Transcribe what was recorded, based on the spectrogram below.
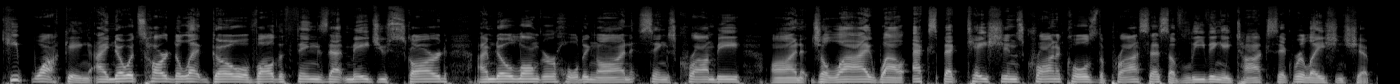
Keep walking. I know it's hard to let go of all the things that made you scarred. I'm no longer holding on, sings Crombie on July, while Expectations chronicles the process of leaving a toxic relationship.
